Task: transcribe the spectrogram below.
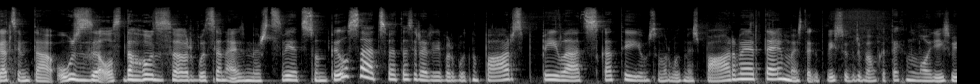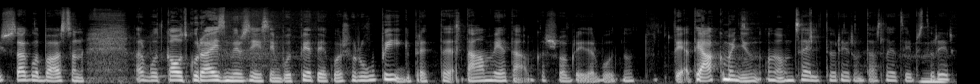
gadsimtā uzzels daudzas varbūt sen aizmirstas vietas un pilsētas, vai tas ir arī varbūt nu, pārspīlēts skatījums, un varbūt mēs pārvērtējam, mēs tagad visu gribam, ka tehnoloģijas visu saglabā gribās, un varbūt kaut kur aizmirsīsim būt pietiekoši rūpīgi pret eh, tām vietām, kas šobrīd varbūt nu, tie, tie akmeņi un, un, un ceļi tur ir un tās liecības mm. tur ir.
